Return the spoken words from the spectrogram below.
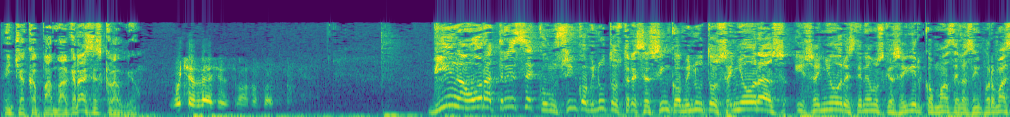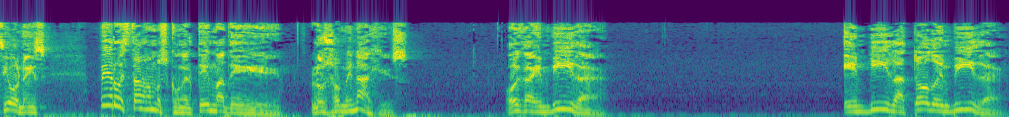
En Chacapamba, gracias Claudio. Muchas gracias, estimado Juan Pablo. Bien, ahora 13 con 5 minutos, 13, 5 minutos, señoras y señores, tenemos que seguir con más de las informaciones, pero estábamos con el tema de los homenajes. Oiga, en vida, en vida, todo en vida.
